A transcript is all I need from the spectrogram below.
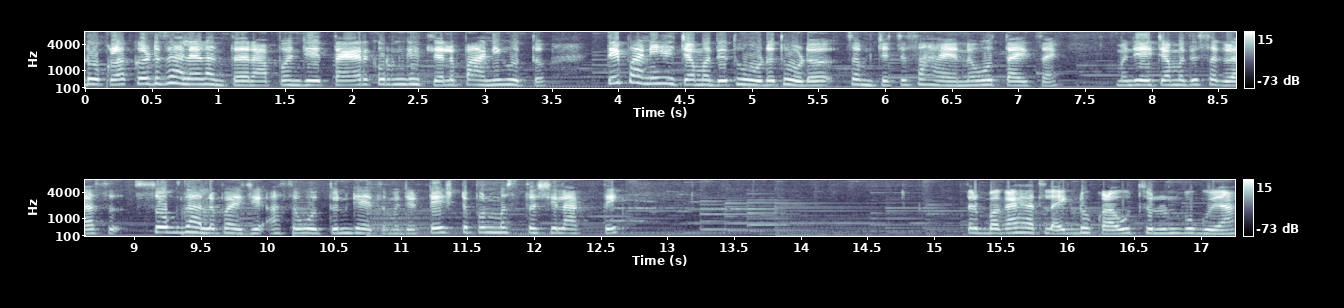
ढोकळा कट झाल्यानंतर आपण जे तयार करून घेतलेलं पाणी होतं ते पाणी ह्याच्यामध्ये थोडं थोडं चमच्याच्या सहाय्यानं ओतायचं आहे. म्हणजे याच्यामध्ये सगळं असं सोक झालं पाहिजे असं ओतून घ्यायचं. म्हणजे टेस्ट पण मस्त अशी लागते. तर बघा ह्यातला एक ढोकळा उचलून बघूया.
